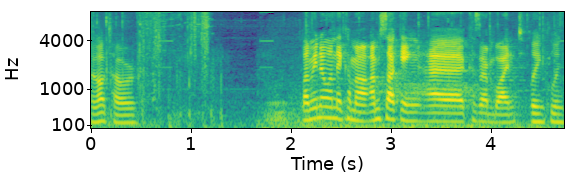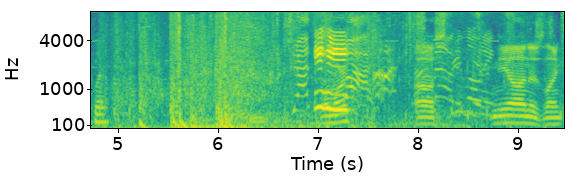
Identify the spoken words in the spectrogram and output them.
I got tower. Let me know when they come out. I'm sucking uh, because I'm blind. Link, link, link. Hee hee. Oh, s- Neon is Link.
